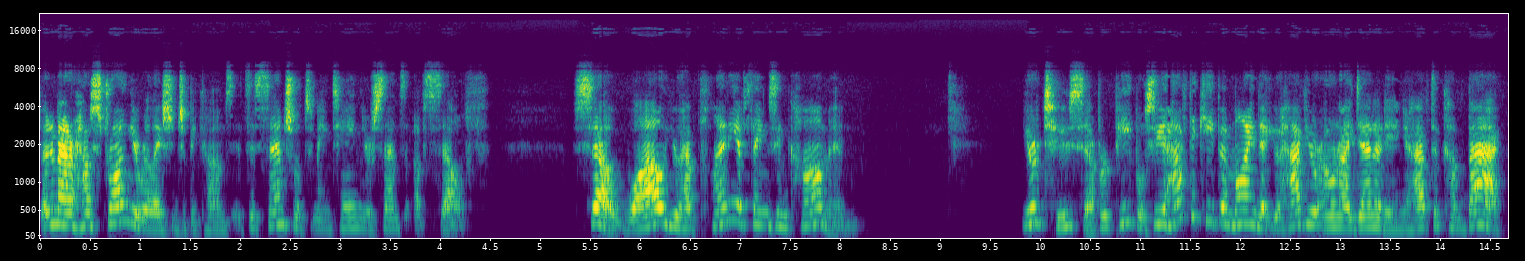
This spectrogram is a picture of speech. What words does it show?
But no matter how strong your relationship becomes, it's essential to maintain your sense of self. So, while you have plenty of things in common, you're two separate people. So, you have to keep in mind that you have your own identity and you have to come back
